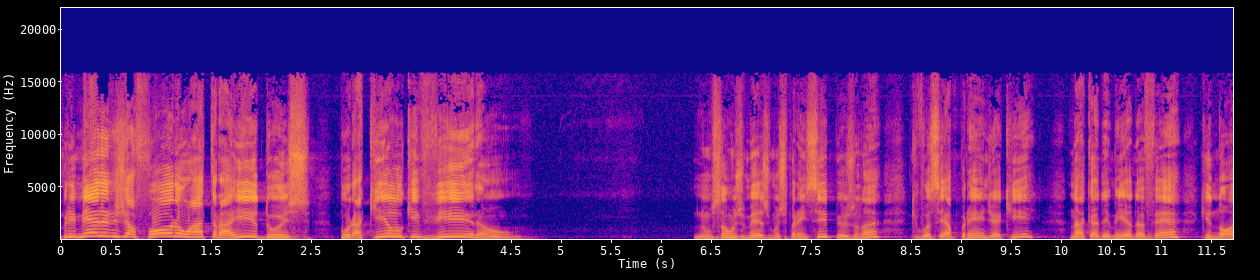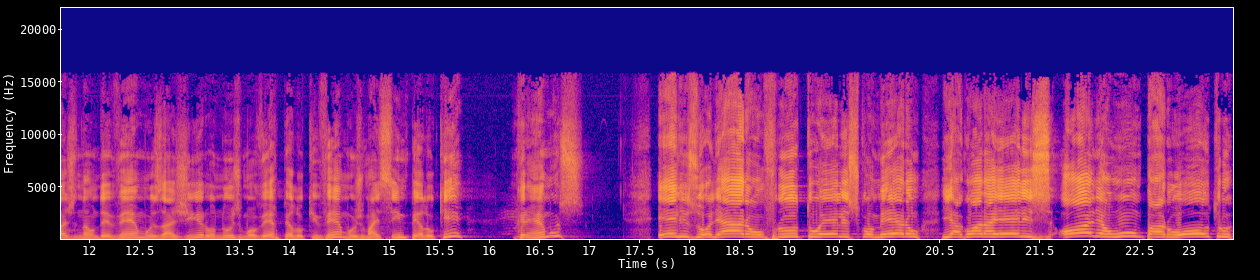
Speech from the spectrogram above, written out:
Primeiro, eles já foram atraídos por aquilo que viram. Não são os mesmos princípios, né? Que você aprende aqui na academia da fé, que nós não devemos agir ou nos mover pelo que vemos, mas sim pelo que cremos. Eles olharam o fruto, eles comeram, e agora eles olham um para o outro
